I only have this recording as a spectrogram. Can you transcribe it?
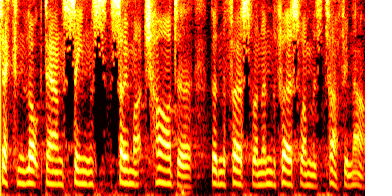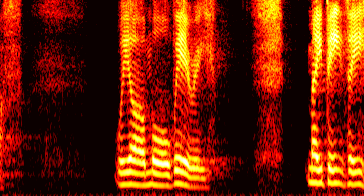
second lockdown seems so much harder than the first one, and the first one was tough enough. we are more weary. Maybe the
